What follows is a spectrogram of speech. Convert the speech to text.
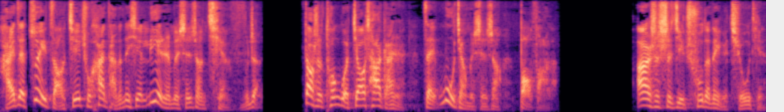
还在最早接触汉坦的那些猎人们身上潜伏着，倒是通过交叉感染在木匠们身上爆发了。二十世纪初的那个秋天，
